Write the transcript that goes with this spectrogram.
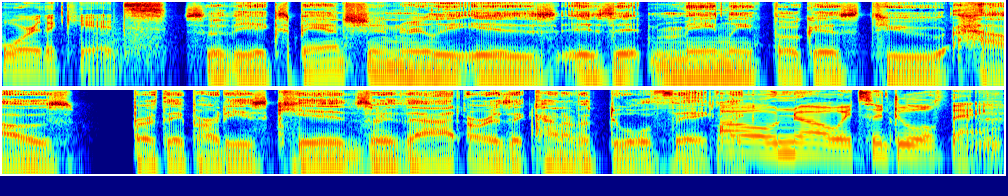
for the kids So the expansion really is is it mainly focused to house birthday parties, kids, or that, or is it kind of a dual thing? Like, oh no it's a dual thing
